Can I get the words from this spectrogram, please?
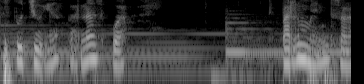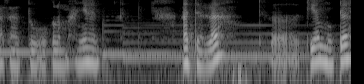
setuju ya karena sebuah parlemen itu salah satu kelemahannya adalah uh, dia mudah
